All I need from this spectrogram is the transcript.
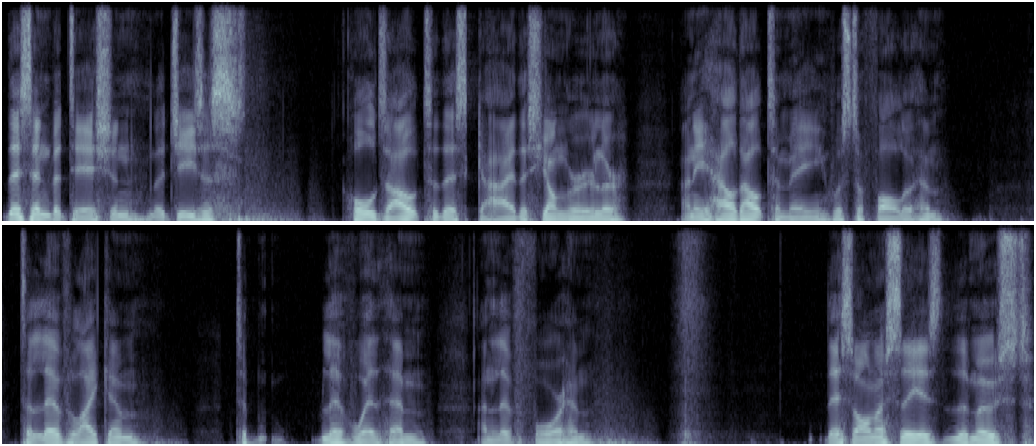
This invitation that Jesus holds out to this guy, this young ruler, and he held out to me, was to follow him, to live like him, to live with him, and live for him. This honestly is the most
